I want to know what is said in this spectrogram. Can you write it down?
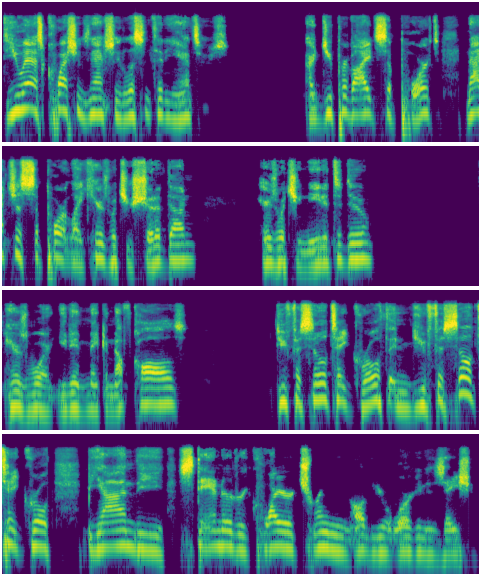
Do you ask questions and actually listen to the answers? Or do you provide support? Not just support like, here's what you should have done, here's what you needed to do, here's what you didn't make enough calls, Do you facilitate growth and do you facilitate growth beyond the standard required training of your organization?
